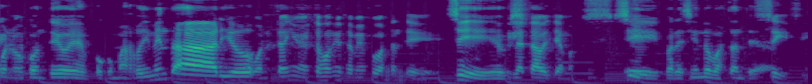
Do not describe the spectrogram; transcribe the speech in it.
bueno, el conteo es un poco más rudimentario. Bueno, este año en Estados Unidos también fue bastante sí, dilatado el tema. Sí, eh, pareciendo bastante a, sí, sí.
